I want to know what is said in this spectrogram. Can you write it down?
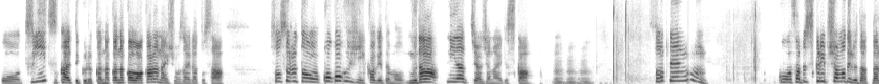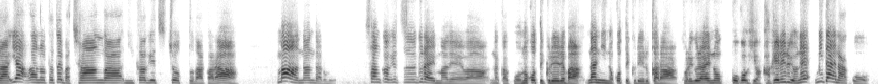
こう、次いつ帰ってくるかなかなかわからない商材だとさ、そうすると広告費かけても無駄になっちゃうじゃないですか。うんうんうん。その点、こう、サブスクリプションモデルだったら、いや、あの、例えば、チャンが2ヶ月ちょっとだから、まあ、なんだろう。3ヶ月ぐらいまでは、なんかこう、残ってくれれば、何人残ってくれるから、これぐらいの広告費はかけれるよね、みたいな、こう、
